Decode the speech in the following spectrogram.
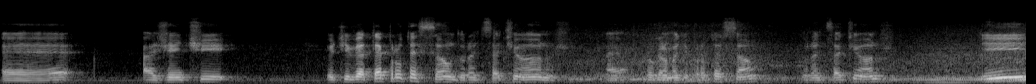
é, a gente, eu tive até proteção durante sete anos, né? Programa de proteção durante sete anos e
